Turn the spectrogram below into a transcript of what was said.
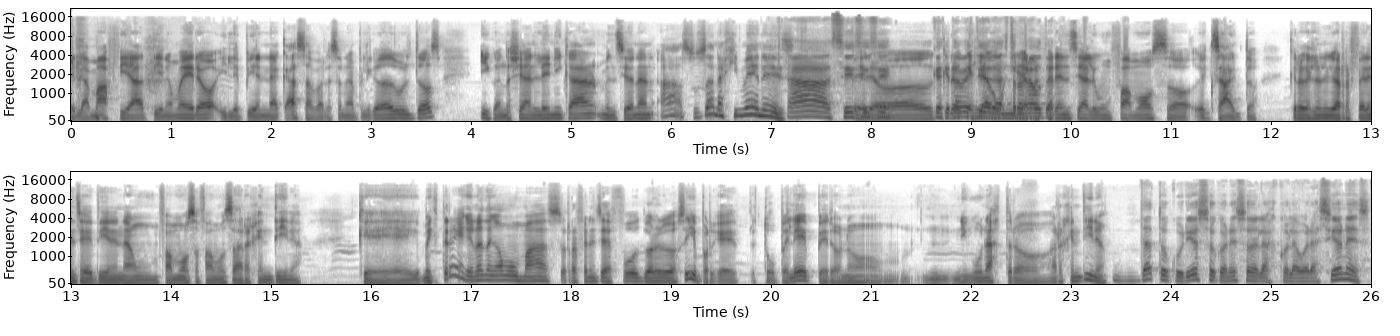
eh, la mafia tiene Homero y le piden la casa para hacer una película de adultos y cuando llegan Lenny Carr mencionan, ah, Susana Jiménez. Ah, sí, sí, pero sí. Que creo que es la única astronauta. referencia a algún famoso, exacto. Creo que es la única referencia que tienen a un famoso, famosa argentina. Que me extraña que no tengamos más referencias de fútbol o algo así, porque estuvo Pelé, pero no ningún astro argentino. Dato curioso con eso de las colaboraciones.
